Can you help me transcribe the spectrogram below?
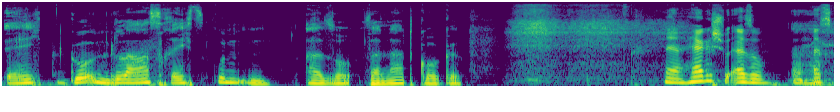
echt ein Gurkenglas rechts unten. Also Salatgurke. Ja, hergestellt, also als,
